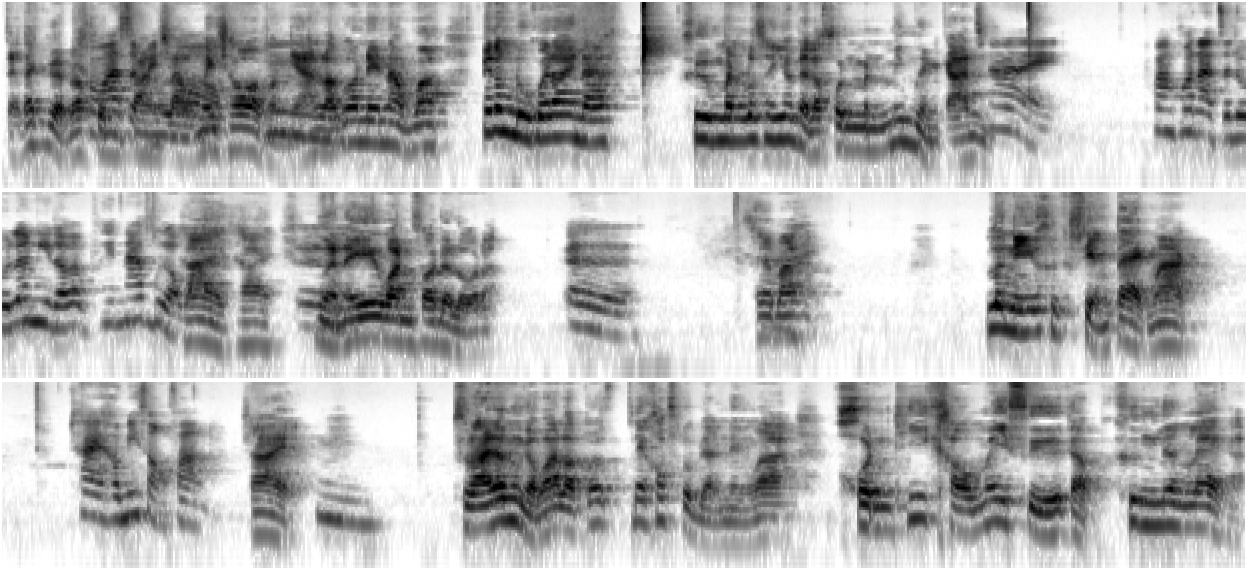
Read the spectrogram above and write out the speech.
แต่ถ้าเกิดว่าคเขานอาจจะฟังไม่ชอบเราไม่ชอบอย่างเงี้ยอืมเราก็แนะนำว่าไม่ต้องดูก็ได้นะ คือมันรสนิยมแต่ละคนมันไม่เหมือนกัน ใช่บางคนอาจจะดูเรื่องนี้แล้วแบบเฮ้ยน่าเบื่อว่ะใช่ใช่เออเหมือนไอ้ One for the Road อะเออ ใช่ปะเรื่องนี้ก็คือเสียงแตกมาก ใช่เขามีสองฝั่ง ใช่อืมสุดท้ายแล้วเหมือนกับว่าเราก็ได้ข้อสรุปอย่างหนึ่งว่า คนที่เขาไม่ซื้อกับครึ่งเรื่องแรกอะ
